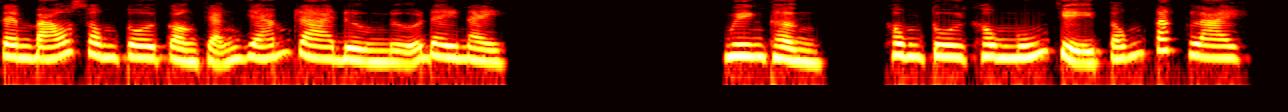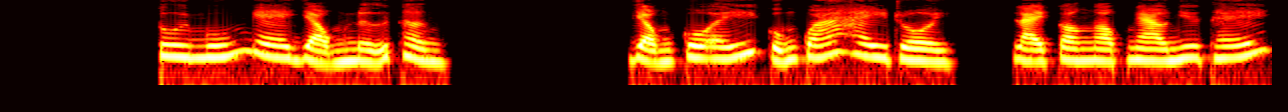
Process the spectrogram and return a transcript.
xem báo xong tôi còn chẳng dám ra đường nữa đây này. Nguyên thần, không tôi không muốn chị tống tắt like. Tôi muốn nghe giọng nữ thần. Giọng cô ấy cũng quá hay rồi, lại còn ngọt ngào như thế,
